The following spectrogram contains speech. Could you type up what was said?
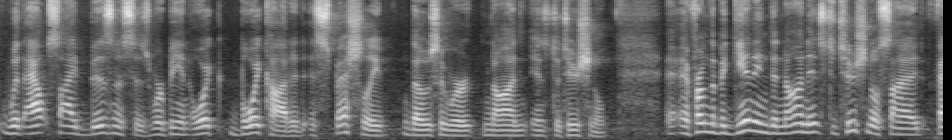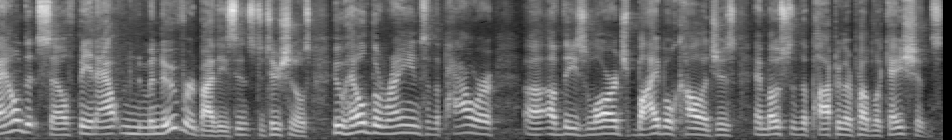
with outside businesses were being boycotted, especially those who were non institutional. And from the beginning, the non institutional side found itself being outmaneuvered by these institutionals who held the reins of the power uh, of these large Bible colleges and most of the popular publications.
